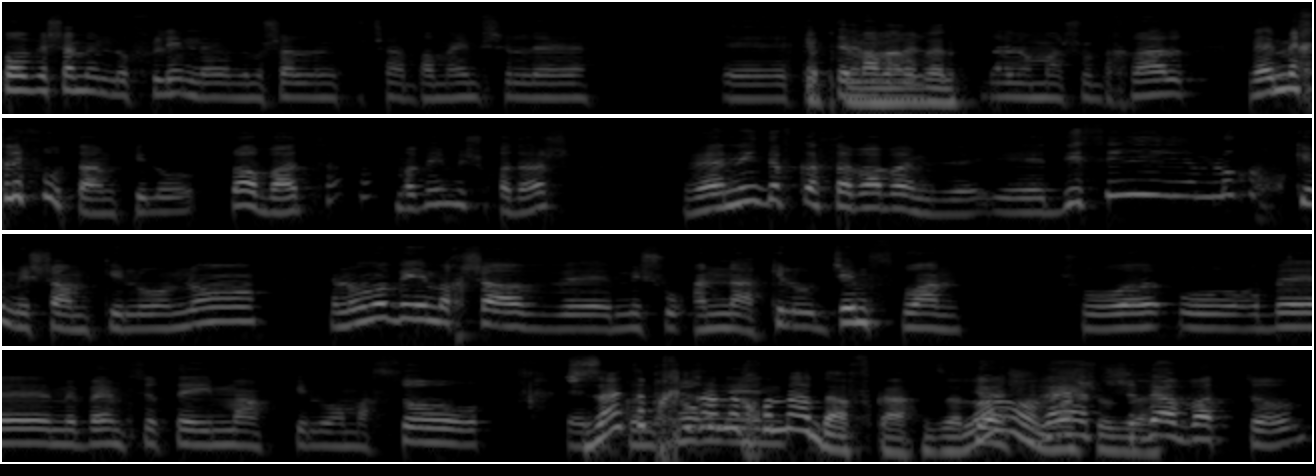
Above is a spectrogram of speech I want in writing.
פה ושם הם נופלים, למשל אני חושב שהבמאים של uh, אה, קפטן מרוויל, לא היו משהו בכלל, והם החליפו אותם, כאילו, לא עבד, מביאים מישהו חדש, ואני דווקא סבבה עם זה. DC הם לא רחוקים משם, כאילו, הם לא, הם לא מביאים עכשיו אה, מישהו ענק, כאילו ג'יימס וואן, שהוא הרבה מביים סרטי אימה, כאילו המסור. אה, שזה הייתה בחירה נכונה דווקא, זה לא כן, משהו זה. שזה עבד טוב.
